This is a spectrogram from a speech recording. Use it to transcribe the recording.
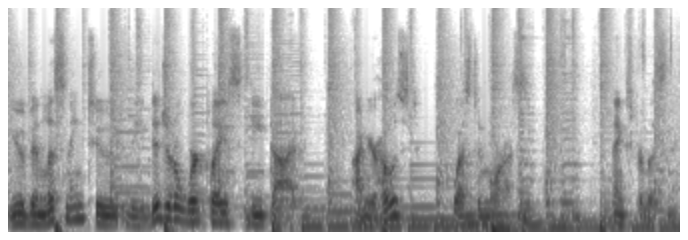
you've been listening to the Digital Workplace Deep Dive. I'm your host, Weston Morris. Thanks for listening.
